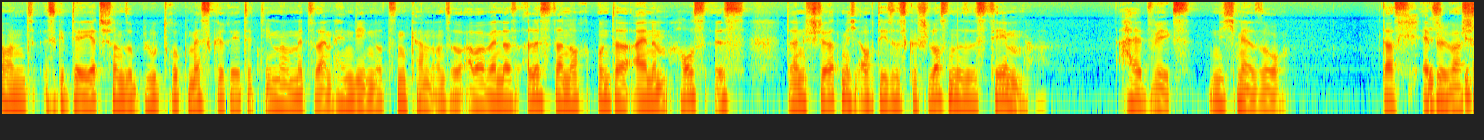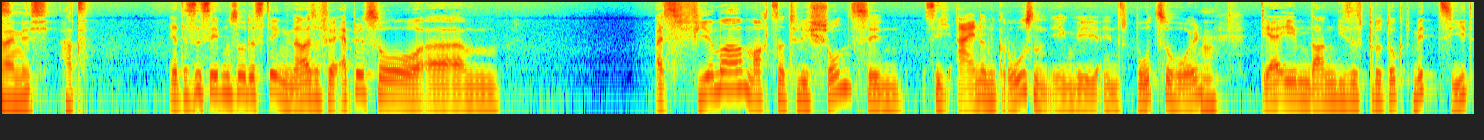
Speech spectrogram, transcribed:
und es gibt ja jetzt schon so Blutdruckmessgeräte, die man mit seinem Handy nutzen kann und so. Aber wenn das alles dann noch unter einem Haus ist, dann stört mich auch dieses geschlossene System halbwegs nicht mehr so, das Apple das wahrscheinlich hat. Ja, das ist eben so das Ding. Ne? Also für Apple so ähm, als Firma macht es natürlich schon Sinn, sich einen großen irgendwie ins Boot zu holen, hm. der eben dann dieses Produkt mitzieht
